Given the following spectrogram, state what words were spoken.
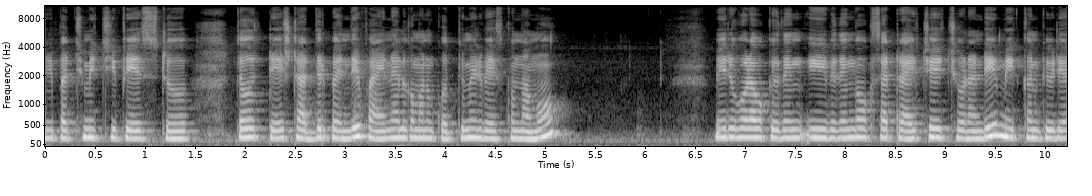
ఈ పచ్చిమిర్చి పేస్ట్తో టేస్ట్ అద్దరిపోయింది ఫైనల్గా మనం కొత్తిమీర వేసుకుందాము. మీరు కూడా ఒక విధంగా ఈ విధంగా ఒకసారి ట్రై చేసి చూడండి. మీకు కనుక వీడియో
